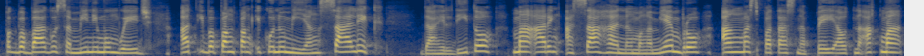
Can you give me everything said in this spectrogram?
pagbabago sa minimum wage at iba pang pang-ekonomiyang salik. Dahil dito, maaring asahan ng mga miyembro ang mas patas na payout na akma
